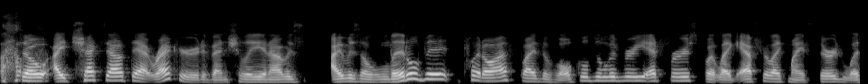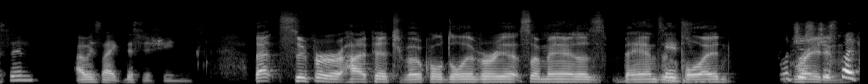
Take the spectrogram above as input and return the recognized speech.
so I checked out that record eventually, and I was I was a little bit put off by the vocal delivery at first, but like after like my third listen, I was like, "This is genius." that super high pitched vocal delivery that so many of those bands It's employed. Well, just just like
